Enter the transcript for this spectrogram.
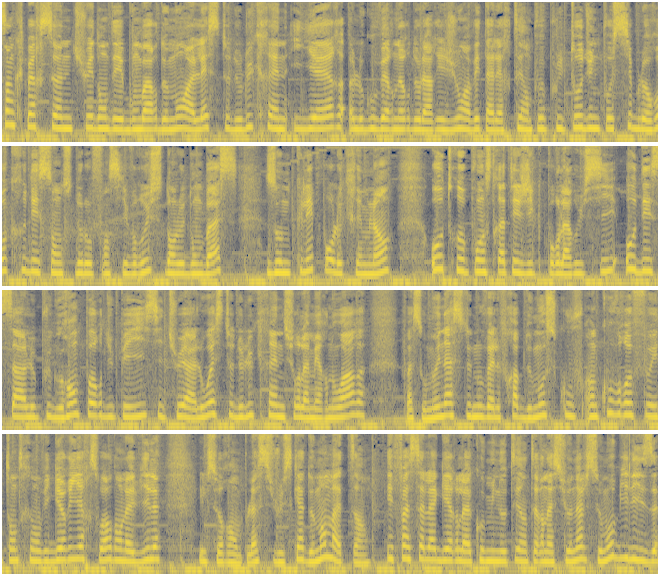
Cinq personnes tuées dans des bombardements à l'est de l'Ukraine hier. Le gouverneur de la région avait alerté un peu plus tôt d'une possible recrudescence de l'offensive russe dans le Donbass, zone clé pour le Kremlin. Autre point stratégique pour la Russie, Odessa, le plus grand port du pays situé à l'ouest de l'Ukraine sur la mer Noire. Face aux menaces de nouvelles frappes de Moscou, un couvre-feu est entré en vigueur hier soir dans la ville. Il sera en place jusqu'à demain matin. Et face à la guerre, la communauté internationale se mobilise.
